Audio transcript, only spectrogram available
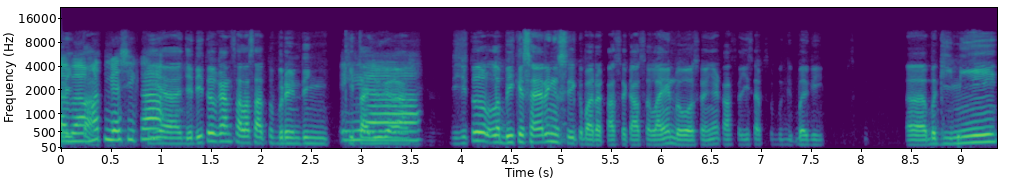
bercerita. banget gak sih Kak? Iya, jadi itu kan salah satu branding kita Iya. juga. Di situ lebih ke sharing sih kepada kase-kase lain bahwasanya Kase Isep sebagai eh, begini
